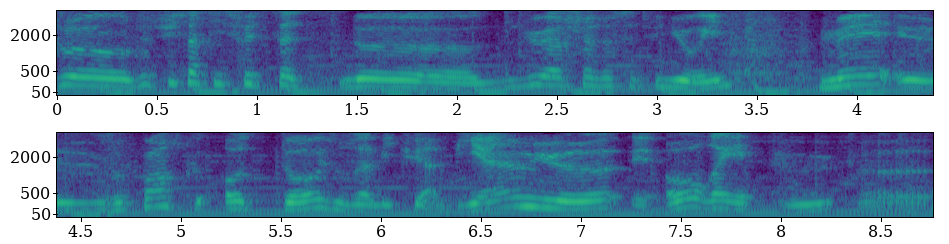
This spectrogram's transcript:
je, suis satisfait du HS de cette figurine, mais euh, je pense que Hot Toys nous habitue à bien mieux et aurait pu euh,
